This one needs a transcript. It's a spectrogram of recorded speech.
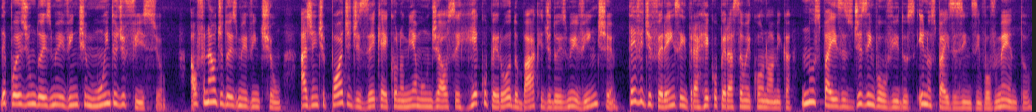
depois de um 2020 muito difícil. Ao final de 2021, a gente pode dizer que a economia mundial se recuperou do baque de 2020? Teve diferença entre a recuperação econômica nos países desenvolvidos e nos países em desenvolvimento?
